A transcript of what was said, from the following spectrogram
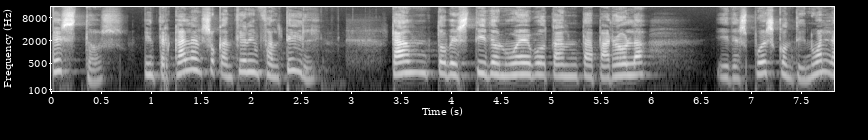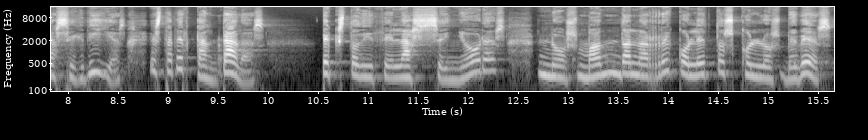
Estos intercalan su canción infantil, tanto vestido nuevo, tanta parola, y después continúan las seguidillas, esta vez cantadas, texto dice, las señoras nos mandan a recoletos con los bebés,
